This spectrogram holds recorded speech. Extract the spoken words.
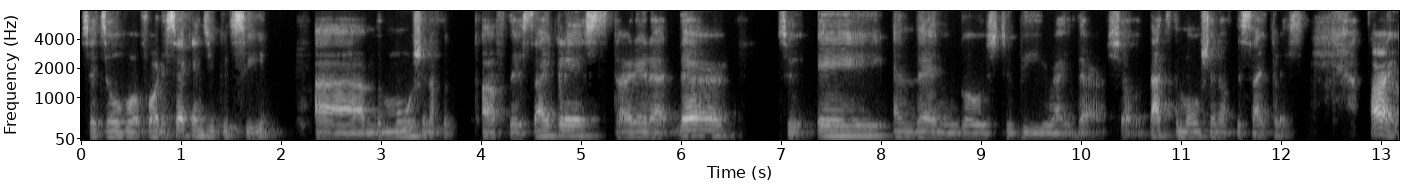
So it's over 40 seconds, you could see um, the motion of the, of the cyclist started at there to A and then goes to B right there. So that's the motion of the cyclist. All right,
